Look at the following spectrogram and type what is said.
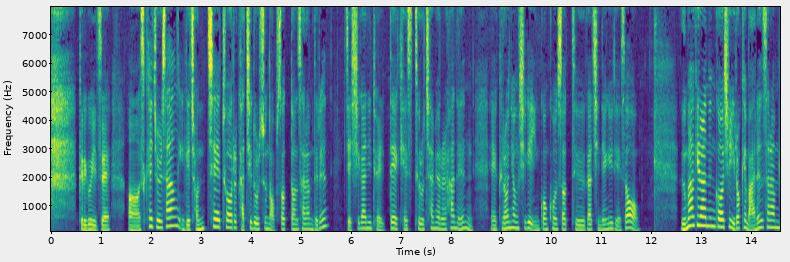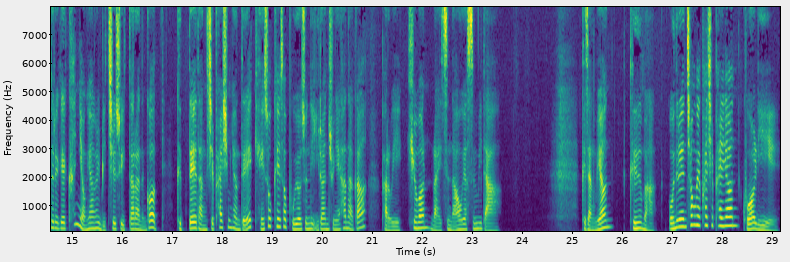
그리고 이제 어, 스케줄상 이게 전체 투어를 같이 돌 수는 없었던 사람들은 이제 시간이 될 때 게스트로 참여를 하는 예, 그런 형식의 인권 콘서트가 진행이 돼서 음악이라는 것이 이렇게 많은 사람들에게 큰 영향을 미칠 수 있다라는 것 그때 당시 80년대에 계속해서 보여주는 일환 중의 하나가 바로 이 Human Rights Now였습니다. 그 장면, 그 음악. 오늘은 1988년 9월 2일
